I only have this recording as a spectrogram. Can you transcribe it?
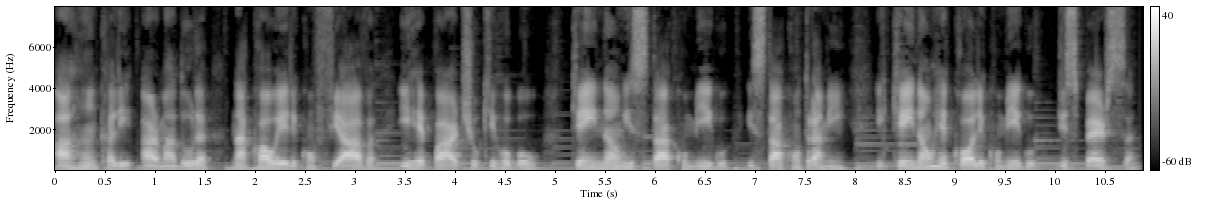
arranca-lhe a armadura na qual ele confiava e reparte o que roubou. Quem não está comigo está contra mim, e quem não recolhe comigo dispersa.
